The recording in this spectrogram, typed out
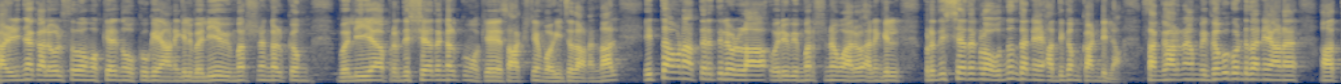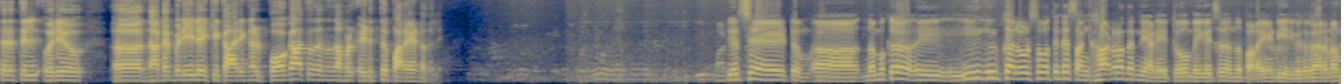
കഴിഞ്ഞ കലോത്സവമൊക്കെ നോക്കുകയാണെങ്കിൽ വലിയ വിമർശനങ്ങൾക്കും വലിയ പ്രതിഷേധങ്ങൾക്കുമൊക്കെ സാക്ഷ്യം വഹിച്ചതാണ്. എന്നാൽ ഇത്തവണ അത്തരത്തിലുള്ള ഒരു വിമർശനമോ അല്ലെങ്കിൽ പ്രതിഷേധങ്ങളോ ഒന്നും തന്നെ അധികം കണ്ടില്ല. സംഘാടന മികവ് കൊണ്ട് തന്നെയാണ് അത്തരത്തിൽ ഒരു നടപടിയിലേക്ക് കാര്യങ്ങൾ പോകാത്തതെന്ന് നമ്മൾ എടുത്തു പറയേണ്ടതല്ലേ? തീർച്ചയായിട്ടും. നമുക്ക് ഈ- കലോത്സവത്തിന്റെ സംഘാടനം തന്നെയാണ് ഏറ്റവും മികച്ചതെന്ന് പറയേണ്ടിയിരിക്കുന്നു. കാരണം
